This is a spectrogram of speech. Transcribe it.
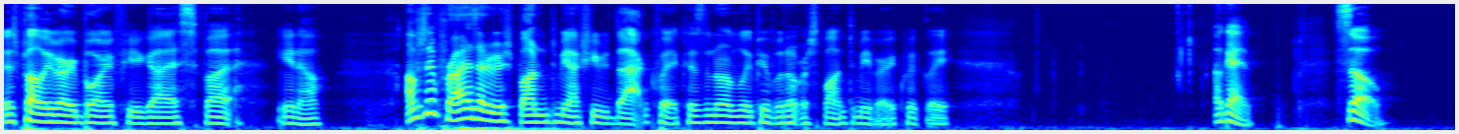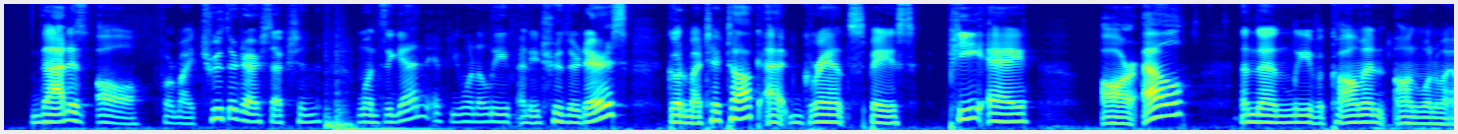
It was probably very boring for you guys, but, you know. I'm surprised that he responded to me actually that quick, because normally people don't respond to me very quickly. Okay, so that is all for my truth or dare section. Once again, if you want to leave any truth or dares, go to my TikTok at Grant Space P A R L and then leave a comment on one of my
